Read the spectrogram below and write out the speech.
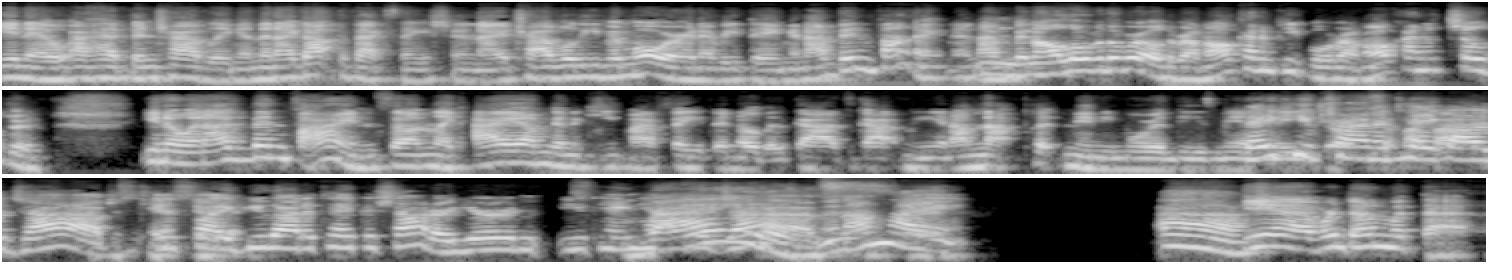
You know, I had been traveling and then I got the vaccination. I traveled even more and everything, and I've been fine. And I've been Mhm. all over the world around all kind of people, around all kind of children, you know, and I've been fine. So I'm like, I am going to keep my faith and know that God's got me, and I'm not putting any more of these men. they keep trying to take our jobs. It's like it. you got to take a shot or you're you can't have Right. a job. And I'm like, ah. Yeah, we're done with that.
